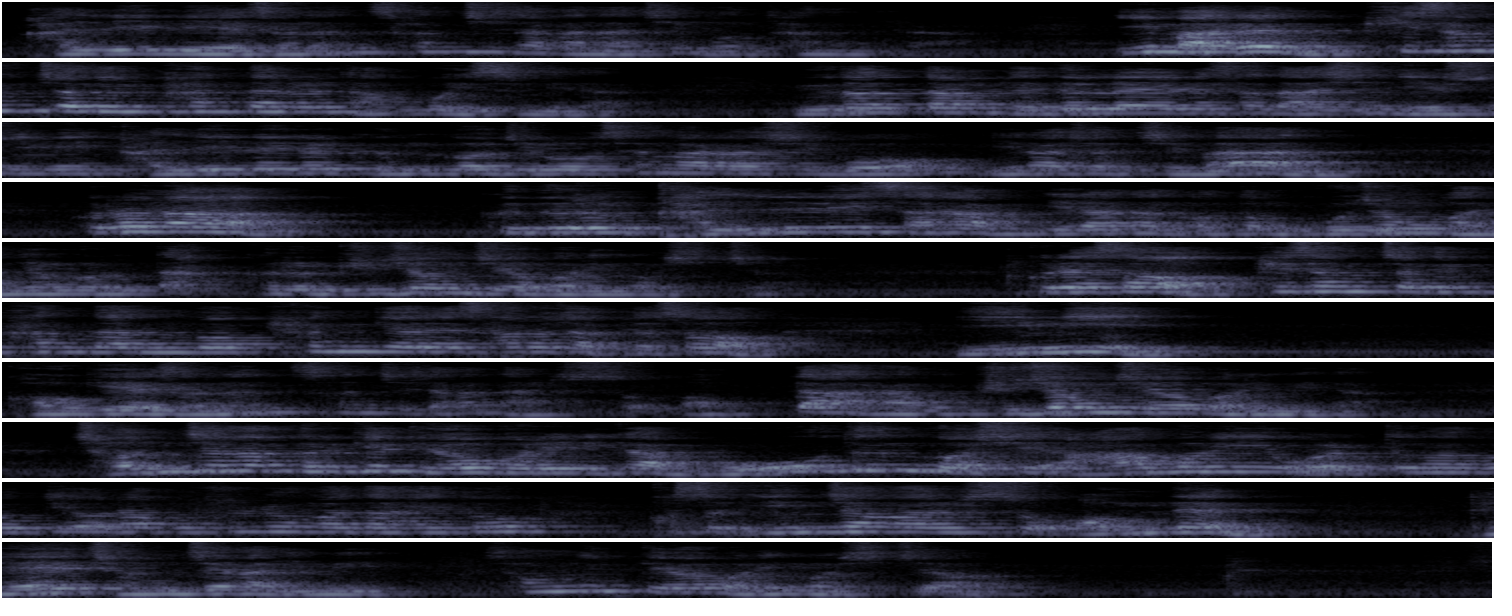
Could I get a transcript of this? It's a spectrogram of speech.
갈릴리에서는 선지자가 나지 못하느니라. 이 말은 피상적인 판단을 담고 있습니다. 유다 땅 베들레헴에서 나신 예수님이 갈릴리를 근거지로 생활하시고 일하셨지만 그러나 그들은 갈릴리 사람이라는 어떤 고정관념으로 딱 그를 규정지어 버린 것이죠. 그래서 피상적인 판단과 편견에 사로잡혀서 이미 거기에서는 선지자가 날 수 없다라고 규정지어 버립니다. 전제가 그렇게 되어 버리니까 모든 것이 아무리 월등하고 뛰어나고 훌륭하다 해도 그것을 인정할 수 없는 대전제가 이미 성립되어 버린 것이죠.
